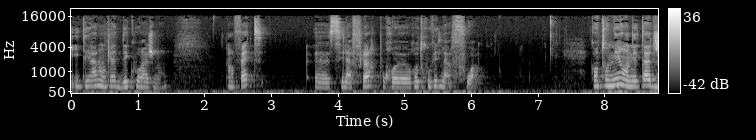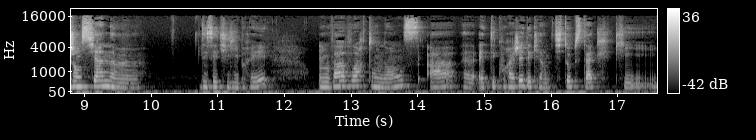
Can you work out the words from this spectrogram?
idéale en cas de découragement. En fait, c'est la fleur pour retrouver de la foi. Quand on est en état de gentiane euh, déséquilibré, on va avoir tendance à euh, être découragé dès qu'il y a un petit obstacle qui,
